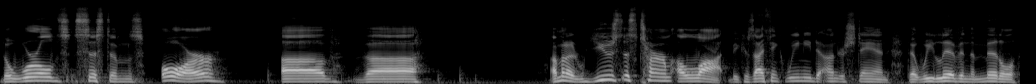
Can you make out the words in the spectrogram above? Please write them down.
the world's systems or of the I'm going to use this term a lot because I think we need to understand that we live in the middle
